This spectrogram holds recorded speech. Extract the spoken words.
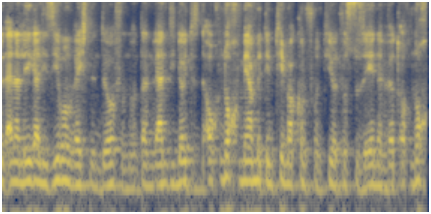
mit einer Legalisierung rechnen dürfen. Und dann werden die Leute auch noch mehr mit dem Thema konfrontiert, wirst du sehen. Dann wird auch noch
